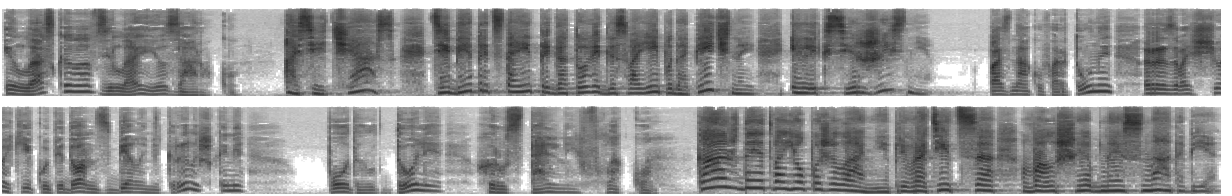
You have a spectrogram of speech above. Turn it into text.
и ласково взяла ее за руку. А сейчас тебе предстоит приготовить для своей подопечной эликсир жизни. По знаку Фортуны розовощекий Купидон с белыми крылышками – подал Доле хрустальный флакон. Каждое твое пожелание превратится в волшебное снадобье,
